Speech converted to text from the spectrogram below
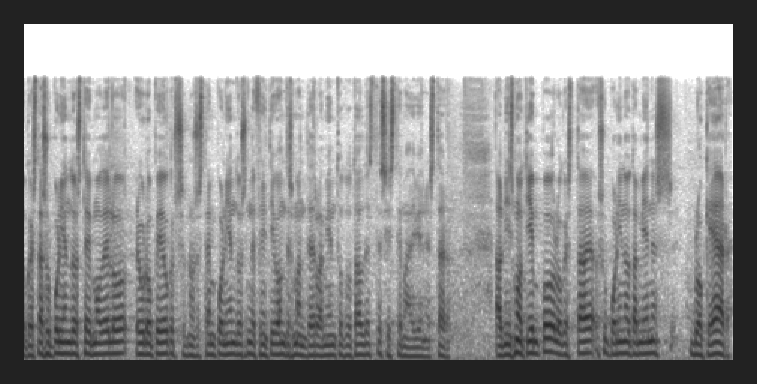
Lo que está suponiendo este modelo europeo que se nos está imponiendo es en definitiva un desmantelamiento total de este sistema de bienestar. Al mismo tiempo, lo que está suponiendo también es bloquear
